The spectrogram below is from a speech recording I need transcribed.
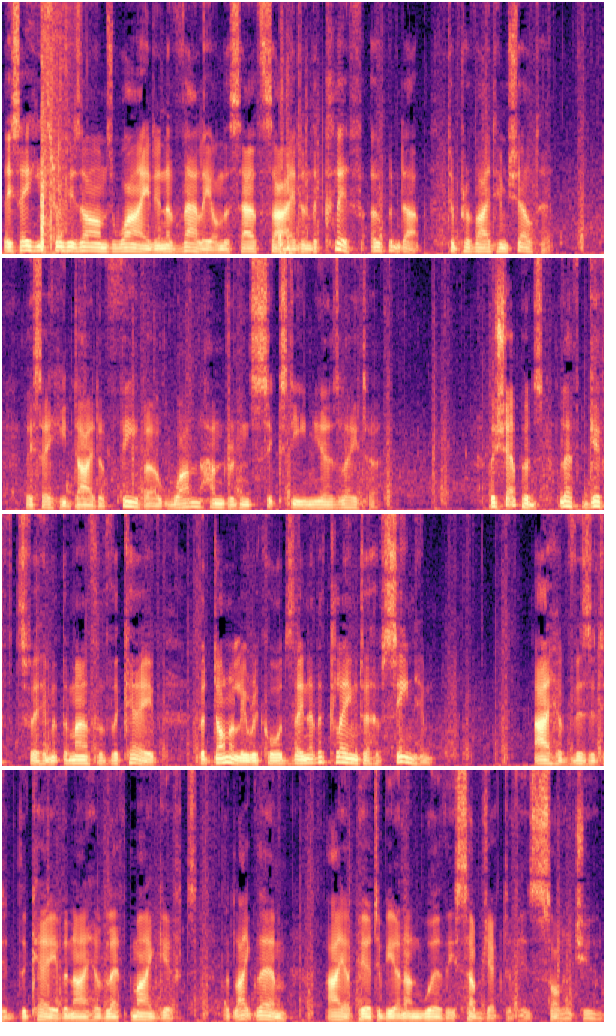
They say he threw his arms wide in a valley on the south side, and the cliff opened up to provide him shelter. They say he died of fever 116 years later. The shepherds left gifts for him at the mouth of the cave, but Donnelly records they never claimed to have seen him. I have visited the cave and I have left my gifts, but like them, I appear to be an unworthy subject of his solitude.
